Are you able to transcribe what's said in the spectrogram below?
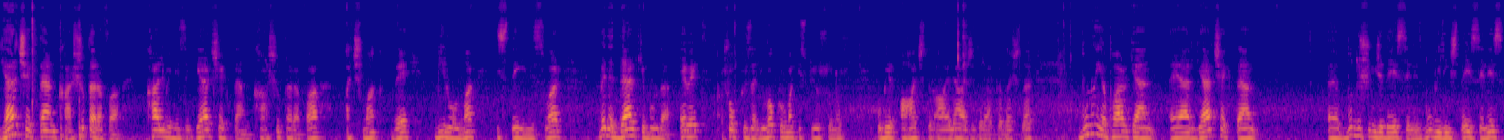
gerçekten karşı tarafa, kalbinizi gerçekten karşı tarafa açmak ve bir olmak isteğiniz var. Ve de der ki burada evet çok güzel yuva kurmak istiyorsunuz. Bu bir ağaçtır, aile ağacıdır arkadaşlar. Bunu yaparken eğer gerçekten e, bu düşüncedeyseniz, bu bilinçteyseniz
